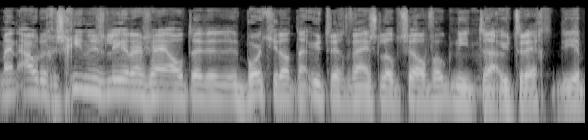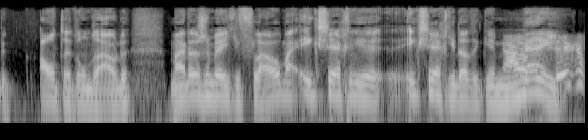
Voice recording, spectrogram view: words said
Mijn oude geschiedenisleraar zei altijd... het bordje dat naar Utrecht wijst loopt zelf ook niet naar Utrecht. Die heb ik altijd onthouden. Maar dat is een beetje flauw. Maar ik zeg je, ik zeg je dat ik in nou, mei... zeker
